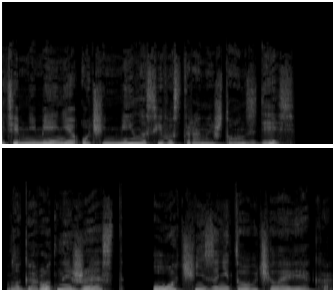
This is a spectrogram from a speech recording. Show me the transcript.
и тем не менее очень мило с его стороны, что он здесь. Благородный жест очень занятого человека.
